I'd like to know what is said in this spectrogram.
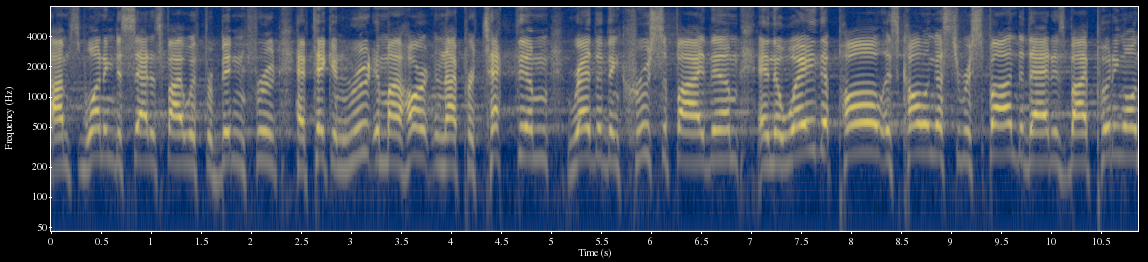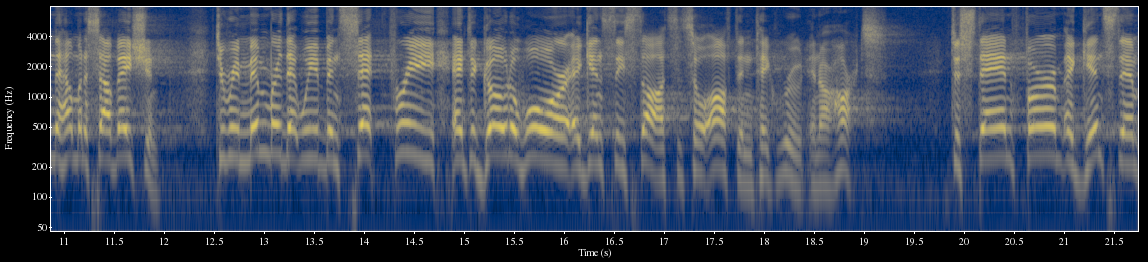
I'm wanting to satisfy with forbidden fruit have taken root in my heart and I protect them rather than crucify them. And the way that Paul is calling us to respond to that is by putting on the helmet of salvation. To remember that we have been set free and to go to war against these thoughts that so often take root in our hearts to stand firm against them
